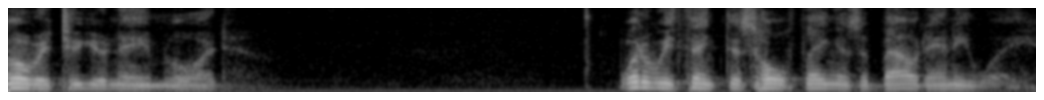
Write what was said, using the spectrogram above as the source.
Glory to your name, Lord. What do we think this whole thing is about anyway?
